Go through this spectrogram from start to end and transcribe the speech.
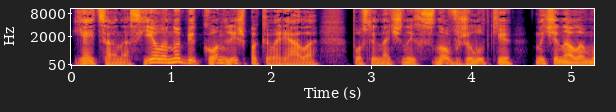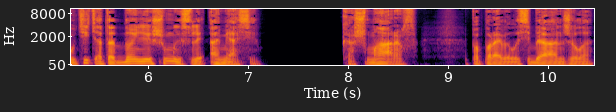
Яйца она съела, но бекон лишь поковыряла. После ночных снов в желудке начинала мутить от одной лишь мысли о мясе. «Кошмаров!» — поправила себя Анжела.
